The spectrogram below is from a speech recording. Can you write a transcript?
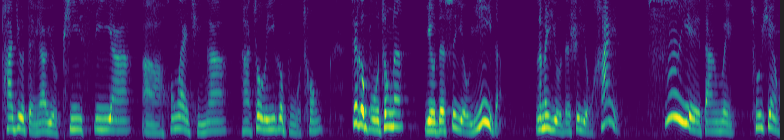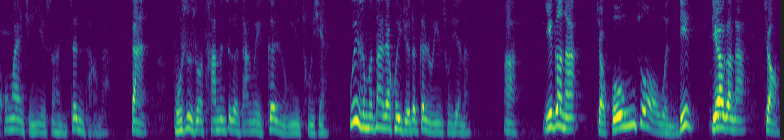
他就得要有 PC 呀啊，婚外情啊。啊，作为一个补充，这个补充呢，有的是有益的，那么有的是有害的。事业单位出现婚外情也是很正常的，但不是说他们这个单位更容易出现。为什么大家会觉得更容易出现呢？啊，一个呢叫工作稳定，第二个呢叫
